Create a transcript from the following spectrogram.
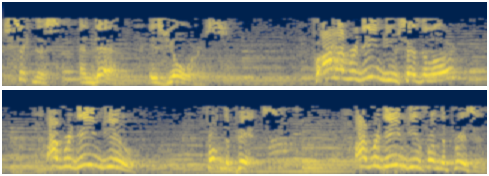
sickness, and death is yours. For I have redeemed you, says the Lord. I've redeemed you from the pit. I've redeemed you from the prison.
